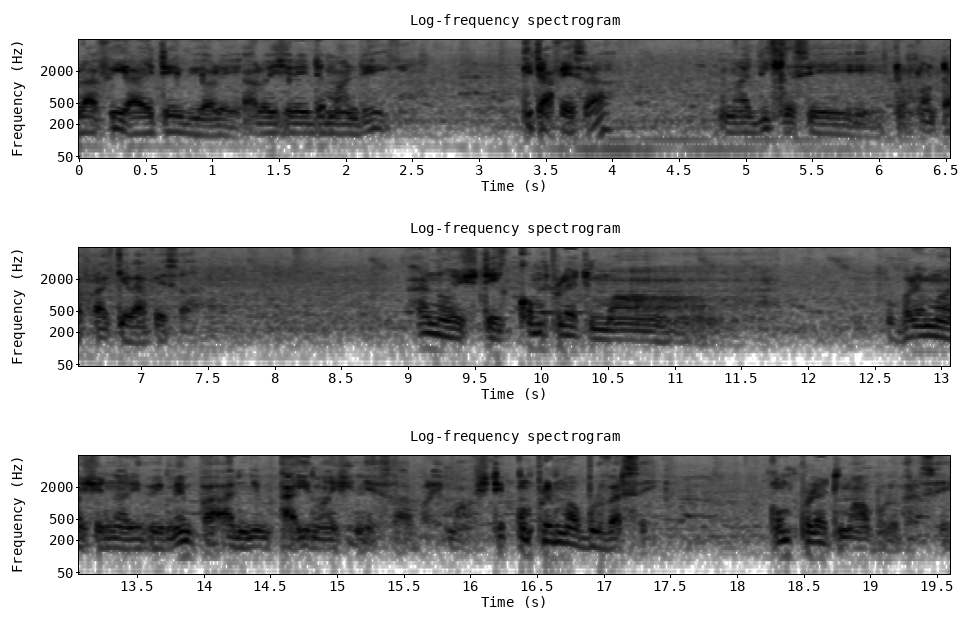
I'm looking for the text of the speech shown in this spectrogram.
la fille a été violée. Alors je lui ai demandé qui t'a fait ça. Il m'a dit que c'est tonton Tafa qui l'a fait ça. Ah non, j'étais complètement... Vraiment, je n'arrivais même pas à, imaginer ça, vraiment. J'étais complètement bouleversé. Complètement bouleversé.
